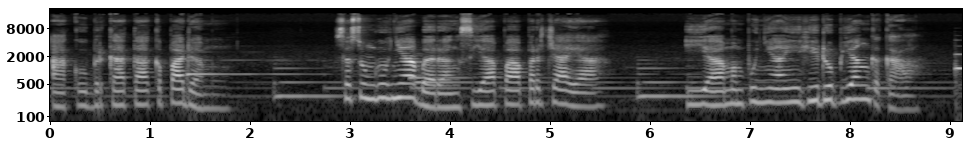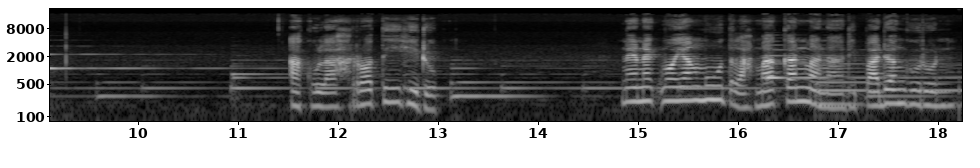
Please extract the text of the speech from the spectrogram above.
Aku berkata kepadamu, sesungguhnya barang siapa percaya, ia mempunyai hidup yang kekal. Akulah roti hidup. Nenek moyangmu telah makan mana di padang gurun,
